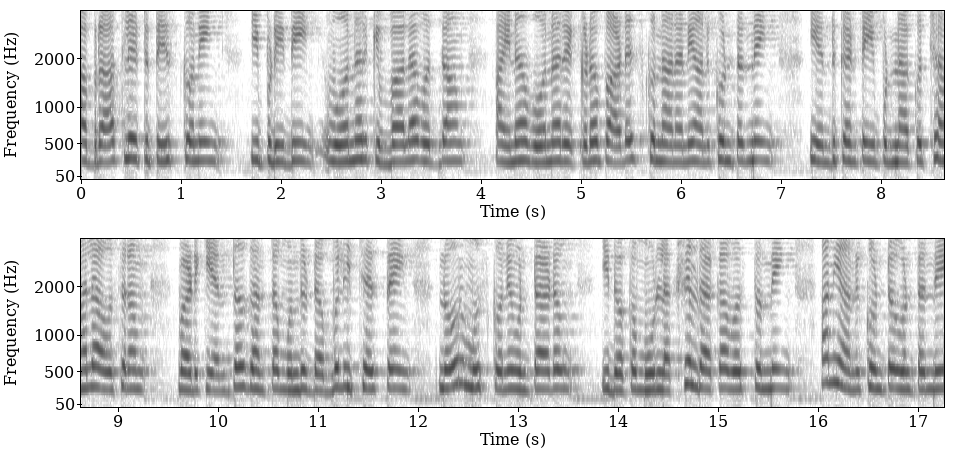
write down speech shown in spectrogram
ఆ బ్రాస్లెట్ తీసుకొని ఇప్పుడు ఇది ఓనర్కి ఇవ్వాలా వద్దాం? అయినా ఓనర్ ఎక్కడో పాడేసుకున్నానని అనుకుంటుంది. ఎందుకంటే ఇప్పుడు నాకు చాలా అవసరం. వాడికి ఎంతో గంత ముందు డబ్బులు ఇచ్చేస్తే నోరు మూసుకొని ఉంటాడు. ఇది ఒక మూడు లక్షల దాకా వస్తుంది అని అనుకుంటూ ఉంటుంది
